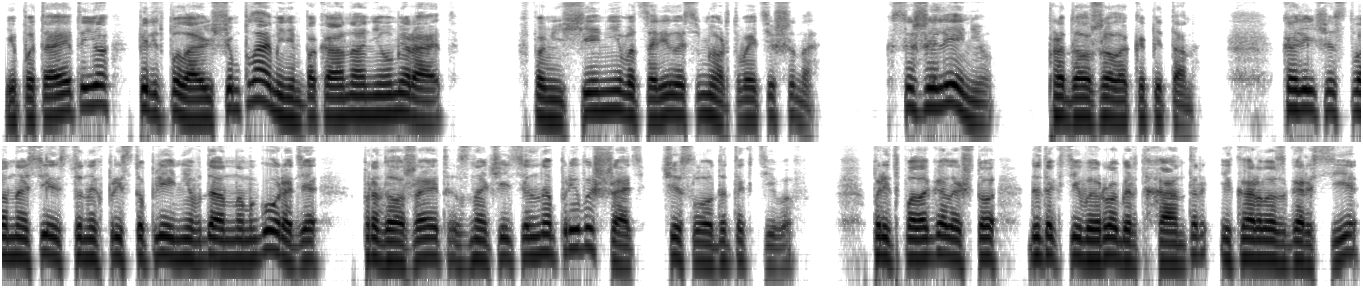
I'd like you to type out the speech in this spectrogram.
и пытает ее перед пылающим пламенем, пока она не умирает. В помещении воцарилась мертвая тишина. К сожалению, продолжала капитан, количество насильственных преступлений в данном городе продолжает значительно превышать число детективов. Предполагалось, что детективы Роберт Хантер и Карлос Гарсия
